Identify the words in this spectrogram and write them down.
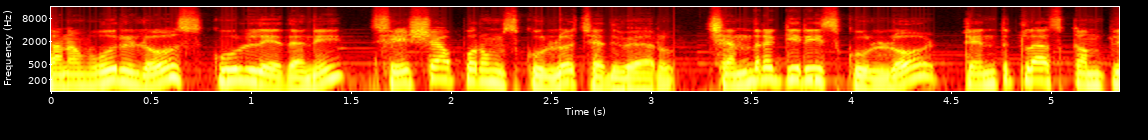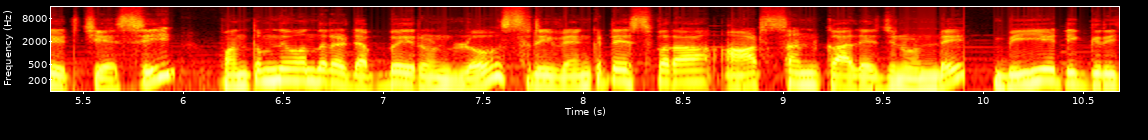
తన ఊరిలో స్కూల్ లేదని శేషాపురం స్కూల్లో చదివారు. చంద్రగిరి స్కూల్లో టెన్త్ క్లాస్ కంప్లీట్ చేసి పంతొమ్మిది వందల డెబ్బై రెండులో Shri Venkateswara arts and college నుండి బిఏ డిగ్రీ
